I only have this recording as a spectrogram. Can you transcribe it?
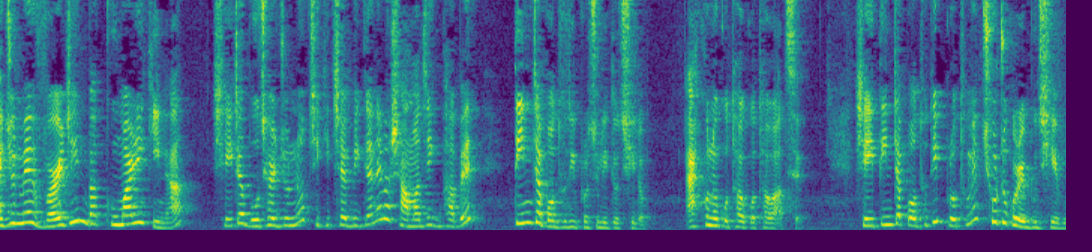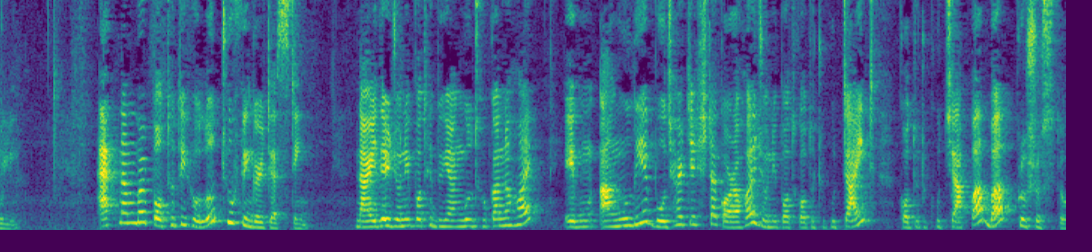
একজন মেয়ে ভার্জিন বা কুমারী কিনা সেইটা বোঝার জন্য চিকিৎসা বিজ্ঞানে বা সামাজিকভাবে তিনটা পদ্ধতি প্রচলিত ছিল। এখনও কোথাও কোথাও আছে। সেই তিনটা পদ্ধতি প্রথমে ছোট করে বুঝিয়ে বলি। এক নম্বর পদ্ধতি হলো টু ফিঙ্গার টেস্টিং নারীদের জনিপথে দুই আঙ্গুল ঢোকানো হয় এবং আঙুল দিয়ে বোঝার চেষ্টা করা হয় জনিপথ কতটুকু টাইট কতটুকু চাপা বা প্রশস্ত।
